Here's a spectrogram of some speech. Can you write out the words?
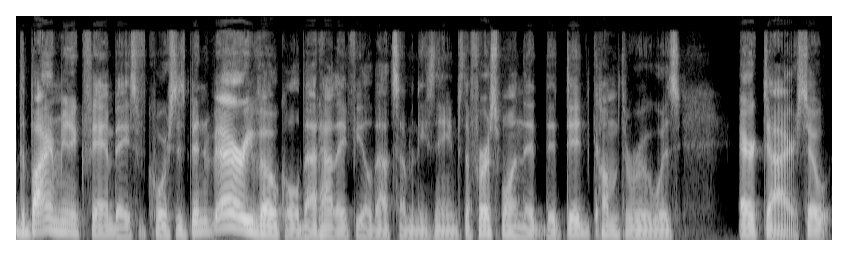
the Bayern Munich fan base, of course, has been very vocal about how they feel about some of these names. The first one that that did come through was Eric Dier. So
